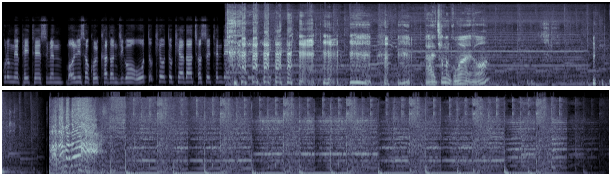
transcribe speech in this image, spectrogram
꾸릉내 페이트 했으면 멀리서 골카 던지고 어떻게 어떻게 하다 졌을 텐데. 아, 천원 고마워요. 마다 마다.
